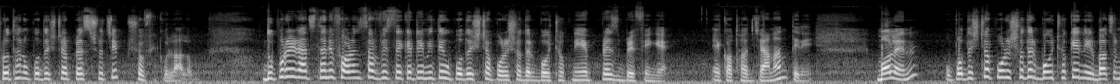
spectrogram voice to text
প্রধান উপদেষ্টার প্রেস সচিব শফিকুল আলম। দুপুরে রাজধানী ফরেন সার্ভিস একাডেমিতে উপদেষ্টা পরিষদের বৈঠক নিয়ে প্রেস ব্রিফিংয়ে। একথা জানান তিনি। বলেন, উপদেষ্টা পরিষদের বৈঠকে নির্বাচন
